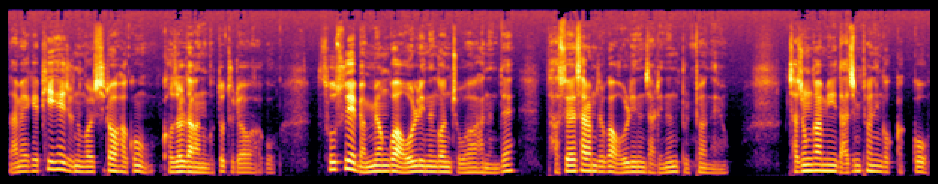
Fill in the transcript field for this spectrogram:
남에게 피해 주는 걸 싫어하고 거절당하는 것도 두려워하고 소수의 몇 명과 어울리는 건 좋아하는데 다수의 사람들과 어울리는 자리는 불편해요. 자존감이 낮은 편인 것 같고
